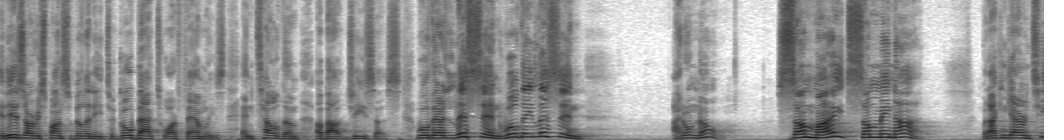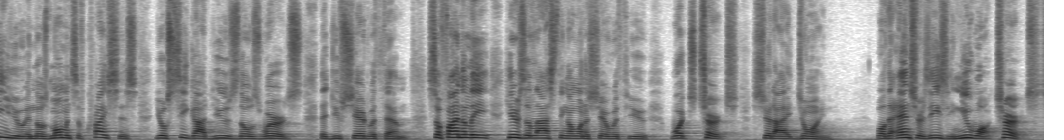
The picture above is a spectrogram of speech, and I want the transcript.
It is our responsibility to go back to our families and tell them about Jesus. Will they listen? Will they listen? I don't know. Some might, some may not. But I can guarantee you, in those moments of crisis, you'll see God use those words that you've shared with them. So, finally, here's the last thing I want to share with you. What church should I join? Well, the answer is easy New Walk Church.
